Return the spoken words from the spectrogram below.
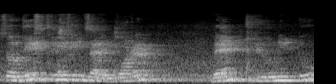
So these three things are important when you need to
